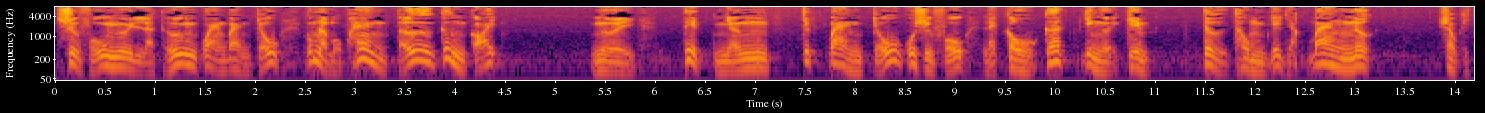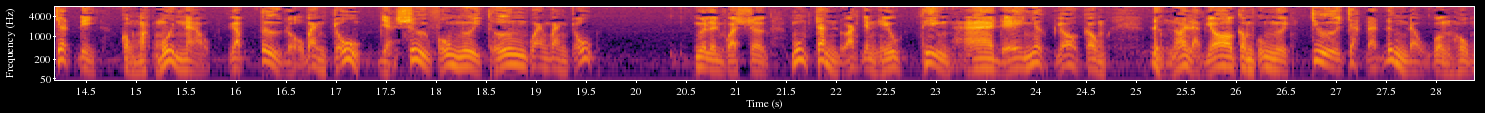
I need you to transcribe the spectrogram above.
Sư phụ người là thương quan bàn chủ, cũng là một hang tử cưng cõi người tiếp nhận chức ban chủ của sư phụ lại cầu kết với người kim từ thông với giặc ban nước sau khi chết đi, còn mặt mũi nào gặp tư độ ban chủ và sư phụ người thượng quan ban chủ? Người lên hoa sơn muốn tranh đoạt danh hiệu thiên hạ đệ nhất võ công. Đừng nói là võ công của người chưa chắc đã đứng đầu quần hùng.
